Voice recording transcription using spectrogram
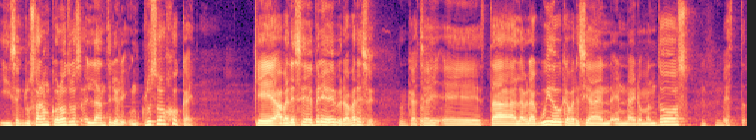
y se cruzaron con otros en la anterior. Incluso Hawkeye, que aparece breve, pero aparece. ¿Cachai? Eh, está la Black Widow, que aparecía en, en Iron Man 2. está-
